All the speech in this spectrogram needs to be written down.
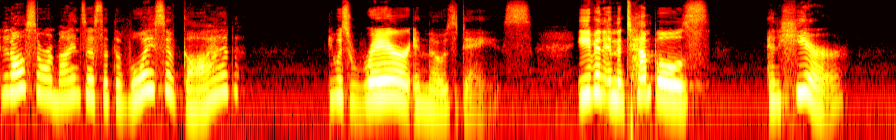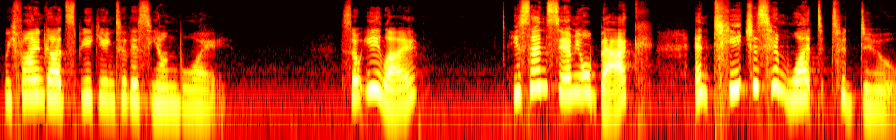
And it also reminds us that the voice of God, it was rare in those days. Even in the temples and here, we find God speaking to this young boy. So Eli, he sends Samuel back and teaches him what to do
